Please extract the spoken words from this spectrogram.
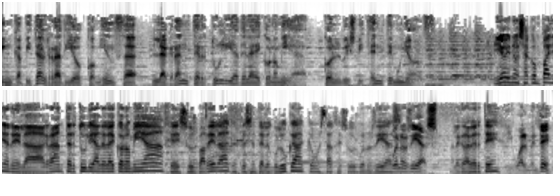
En Capital Radio comienza la gran tertulia de la economía con Luis Vicente Muñoz. Y hoy nos acompañan en la gran tertulia de la economía Jesús Badela, que es presidente de Lenguluca. ¿Cómo estás Jesús? Buenos días. Buenos días. Me alegra verte. Igualmente.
